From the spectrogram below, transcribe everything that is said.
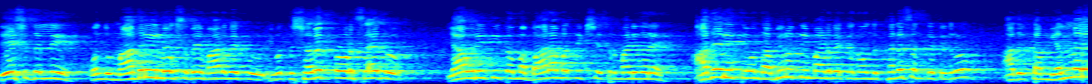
ದೇಶದಲ್ಲಿ ಒಂದು ಮಾದರಿ ಲೋಕಸಭೆ ಮಾಡಬೇಕು. ಇವತ್ತು ಶರದ್ ಪವಾರ್ ಸಾಹೇಬರು ಯಾವ ರೀತಿ ತಮ್ಮ ಬಾರಾಮತಿ ಕ್ಷೇತ್ರ ಮಾಡಿದರೆ ಅದೇ ರೀತಿ ಒಂದು ಅಭಿವೃದ್ಧಿ ಮಾಡಬೇಕನ್ನೋ ಒಂದು ಕನಸನ್ನು ಕಟ್ಟಿದ್ರು. ಆದ್ರೆ ತಮ್ಮೆಲ್ಲರ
